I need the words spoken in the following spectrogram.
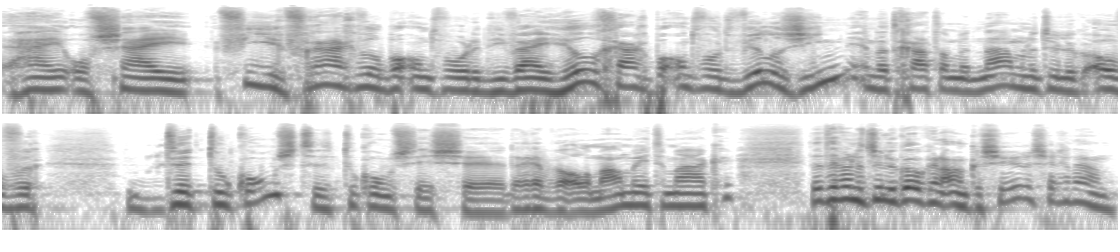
hij of zij vier vragen wil beantwoorden die wij heel graag beantwoord willen zien. En dat gaat dan met name natuurlijk over de toekomst. De toekomst is, uh, daar hebben we allemaal mee te maken. Dat hebben we natuurlijk ook aan Anke Seuren gedaan.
